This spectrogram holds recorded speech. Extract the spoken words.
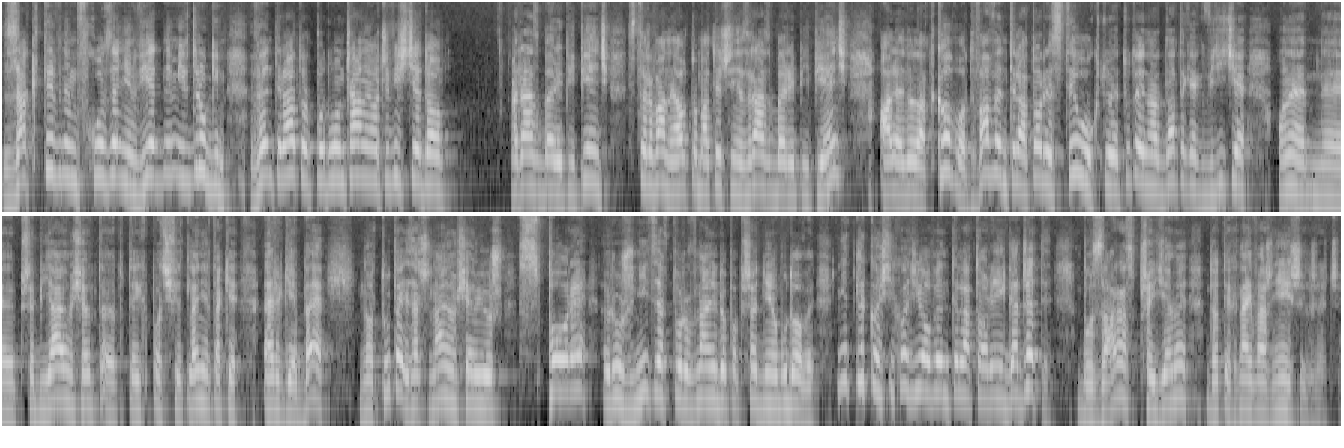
z aktywnym wchłodzeniem w jednym i w drugim. Wentylator podłączany oczywiście do Raspberry Pi 5 sterowany automatycznie z Raspberry Pi 5, ale dodatkowo dwa wentylatory z tyłu, które tutaj na dodatek, jak widzicie, one e, przebijają się, te, te ich podświetlenie takie RGB, no tutaj zaczynają się już spore różnice w porównaniu do poprzedniej obudowy. Nie tylko jeśli chodzi o wentylatory i gadżety, bo zaraz przejdziemy do tych najważniejszych rzeczy.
